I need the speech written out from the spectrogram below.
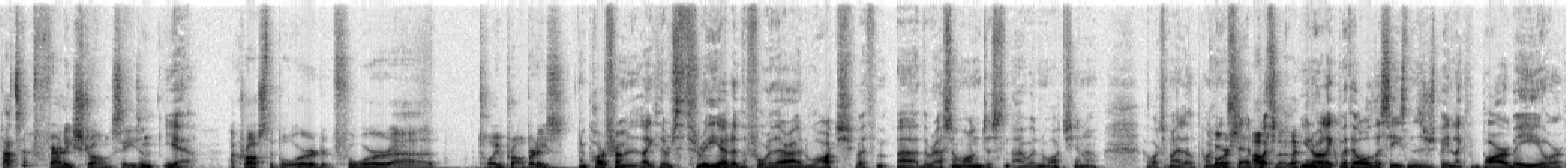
that's a fairly strong season Yeah. across the board for uh, toy properties. Apart from like, there's three out of the four there I'd watch, with uh, the rest of one just I wouldn't watch. You know, I watch My Little Pony course, instead. absolutely. But you know, like with all the seasons, there's been like Barbie or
